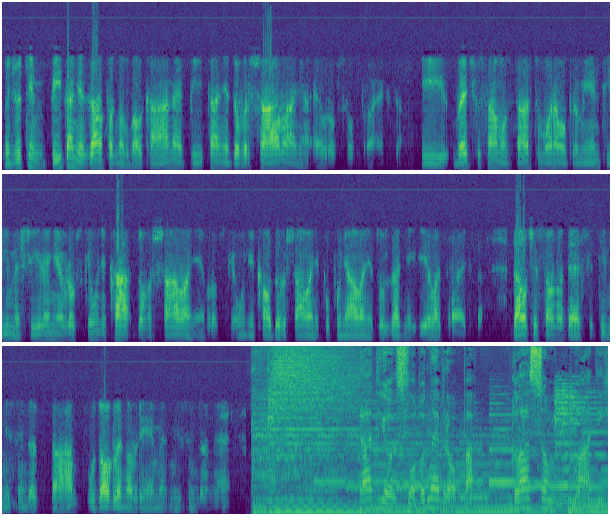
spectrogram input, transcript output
Međutim, pitanje Zapadnog Balkana je pitanje dovršavanja evropskog projekta i već u samom startu moramo promijeniti ime širenje Evropske unije ka dovršavanje Evropske unije, kao dovršavanje, popunjavanje tog zadnjeg dijela projekta. Da li će se ono desiti? Mislim da da. U dogledno vrijeme mislim da ne. Radio Slobodna Evropa. Glasom mladih.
